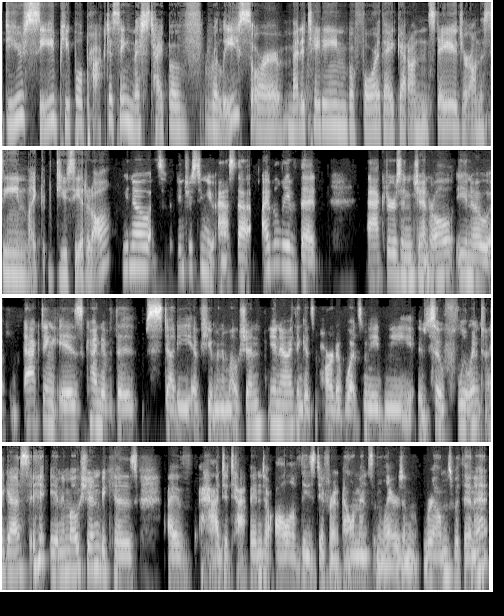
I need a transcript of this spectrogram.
do you see people practicing this type of release or meditating before they get on stage or on the scene? Like, do you see it at all? You know, it's interesting you asked that. I believe that actors in general, you know, acting is kind of the study of human emotion. You know, I think it's part of what's made me so fluent, I guess, in emotion because I've had to tap into all of these different elements and layers and realms within it.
